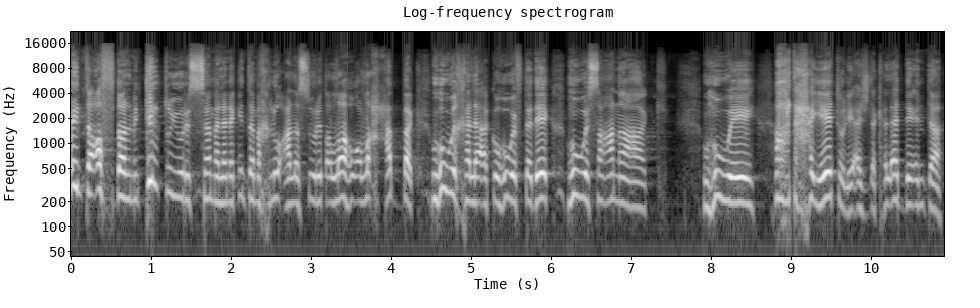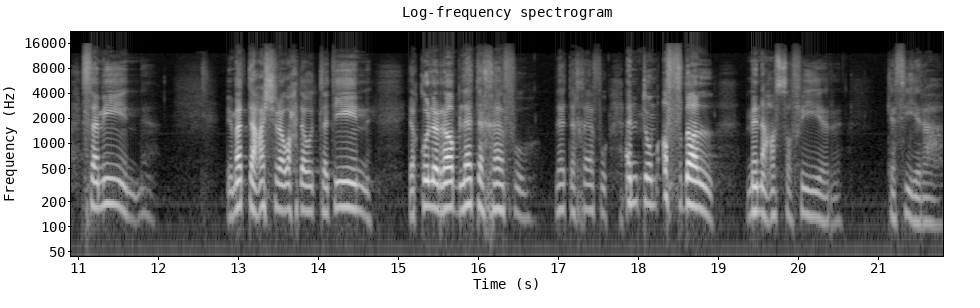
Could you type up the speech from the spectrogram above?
أنت أفضل من كل طيور السماء لأنك أنت مخلوق على صورة الله والله حبك وهو خلقك وهو افتداك وهو صنعك وهو أعطى حياته لأجلك. هالقد أنت ثمين؟ بمتى 10 31 يقول الرب لا تخافوا لا تخافوا أنتم أفضل من عصافير كثيرة.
